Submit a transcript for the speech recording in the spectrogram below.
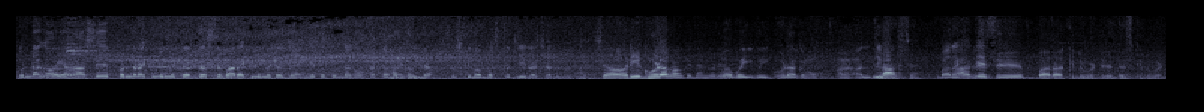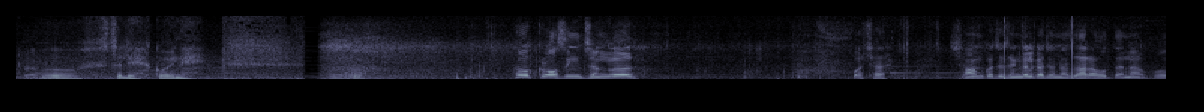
कोंडा गाँव यहाँ से 15 किलोमीटर 10 से 12 किलोमीटर जाएँगे तो कोंडा गाँव खत्म है जिला उसके बाद बस्तर जिला चालू होता है। अच्छा और ये घोड़ा गाँव कितना दूर वही वही घोड़ा गाँव लास्ट है। बारह आगे से बारह किलोमीटर दस किलोमीटर चलिए कोई नहीं। क्रॉसिंग जंगल। अच्छा। है शाम का जो जंगल का जो नज़ारा होता है ना वो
